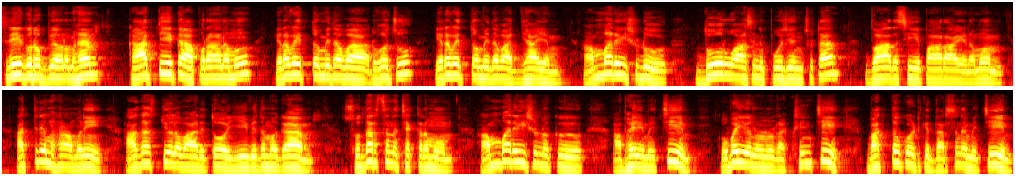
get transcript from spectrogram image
శ్రీ గురుభ్యో నమ. కార్తీక పురాణము ఇరవై తొమ్మిదవ రోజు ఇరవై తొమ్మిదవ అధ్యాయం. అంబరీషుడు దూర్వాసిని పూజించుట ద్వాదశి పారాయణము. అత్రి మహాముని అగస్త్యుల వారితో ఈ విధముగా సుదర్శన చక్రము అంబరీషునకు అభయమిచ్చి ఉభయులను రక్షించి భక్తకోటికి దర్శనమిచ్చి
